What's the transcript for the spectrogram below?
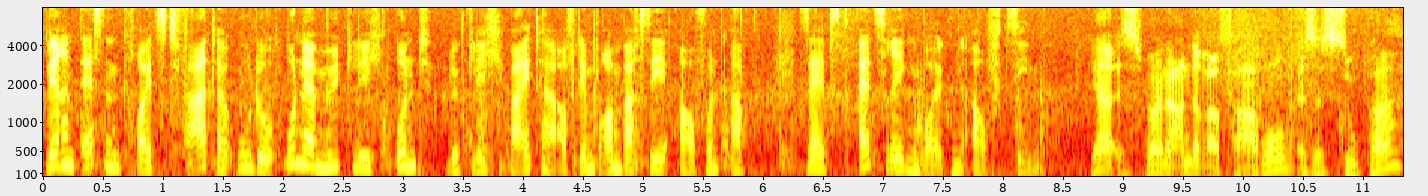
Währenddessen kreuzt Vater Udo unermüdlich und glücklich weiter auf dem Brombachsee auf und ab, selbst als Regenwolken aufziehen. Ja, es ist mal eine andere Erfahrung. Es ist super.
